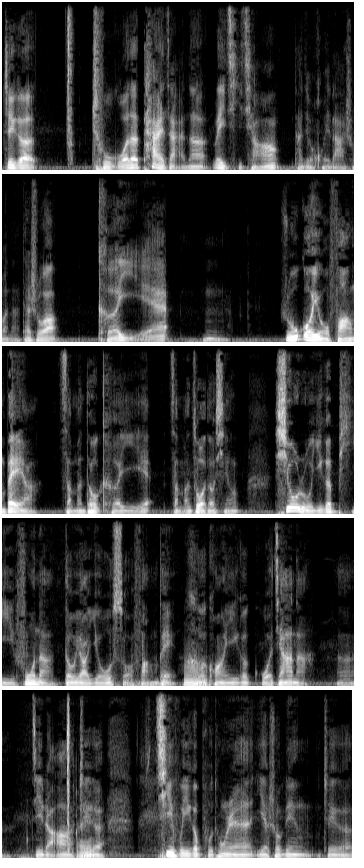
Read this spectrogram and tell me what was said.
这个楚国的太宰呢，魏启强他就回答说呢，他说可以，嗯，如果有防备啊，怎么都可以，怎么做都行。羞辱一个匹夫呢，都要有所防备，何况一个国家呢？嗯、记着啊，这个欺负一个普通人，也说不定这个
